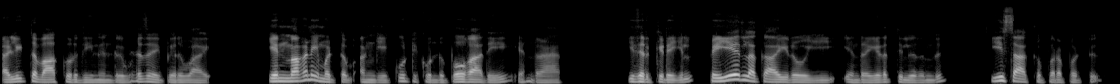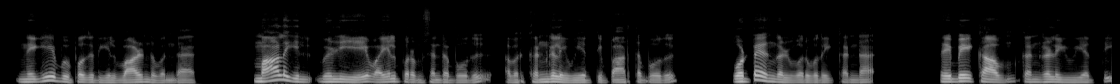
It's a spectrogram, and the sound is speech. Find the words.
அளித்த வாக்குறுதி நின்று விடுதலை பெறுவாய். என் மகனை மட்டும் அங்கே கூட்டிக் கொண்டு போகாதே என்றார். இதற்கிடையில் பெயர்ல காயிரோயி என்ற இடத்திலிருந்து ஈசாக்கு புறப்பட்டு நெகேபு பகுதியில் வாழ்ந்து வந்தார். மாலையில் வெளியே வயல்புறம் சென்றபோது அவர் கண்களை உயர்த்தி பார்த்தபோது ஒட்டகங்கள் வருவதைக் கண்டார். ரெபேக்காவும் கண்களை உயர்த்தி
